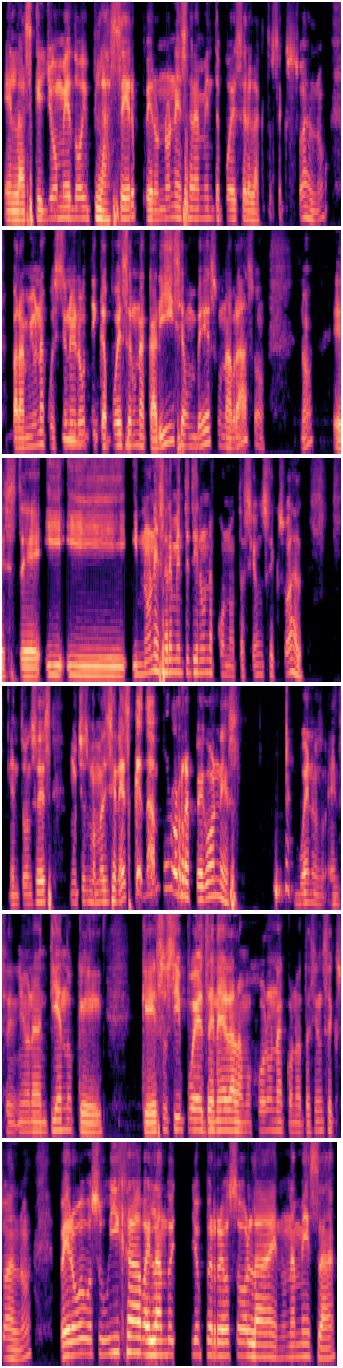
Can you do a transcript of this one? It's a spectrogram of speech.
en las que yo me doy placer, pero no necesariamente puede ser el acto sexual, ¿no? Para mí una cuestión erótica puede ser una caricia, un beso, un abrazo, ¿no? Este, y, y, no necesariamente tiene una connotación sexual. Entonces, muchas mamás dicen, es que dan puros repegones. Bueno, señora, entiendo que, que eso sí puede tener a lo mejor una connotación sexual, ¿no? Pero su hija bailando yo perreo sola en una mesa,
